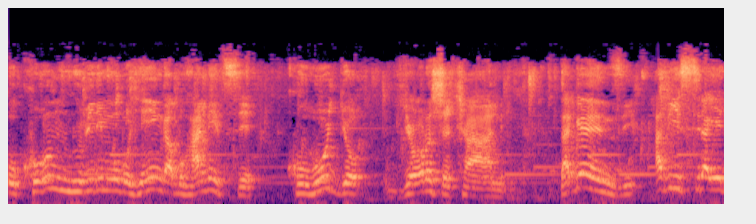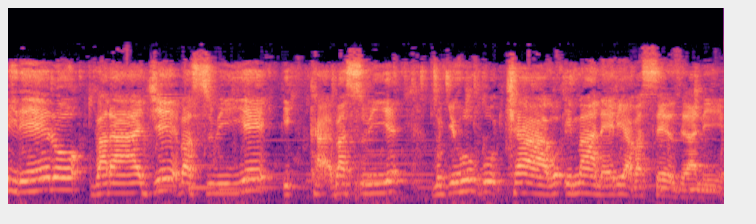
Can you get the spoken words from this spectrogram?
ukuntu birimo ubuhinga buhanitse ku buryo byoroshye cyane bagenzi abisirayeli rero baraje basubiye basubiye mu gihugu cyabo imana yari yabasezeraniye.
